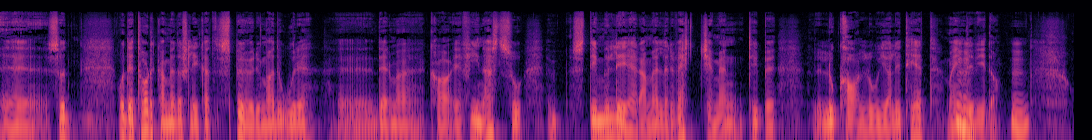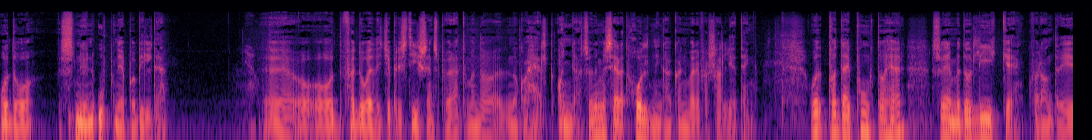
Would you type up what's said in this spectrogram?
Eh, så, og det tolker vi da slik at spør du meg det ordet Eh, der med hva er finest, så stimulerer vi eller vekker vi en type lokal lojalitet med individet, individer. Mm. Mm. Og da snur en opp ned på bildet. Ja. Eh, og, og, for da er det ikke prestisje en spør etter, men da noe helt annet. Så vi ser at holdninger kan være forskjellige ting. Og på de punktene her så er vi da like hverandre i,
